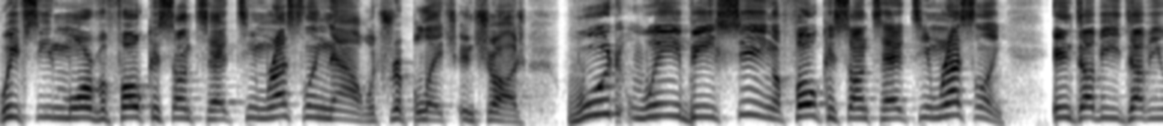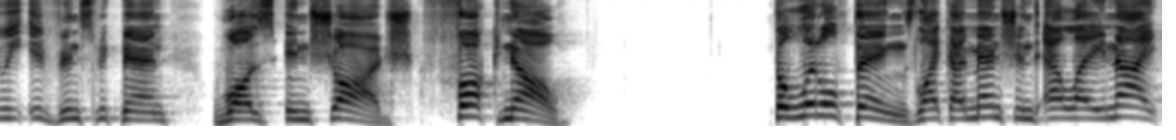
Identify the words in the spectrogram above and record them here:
We've seen more of a focus on tag team wrestling now with Triple H in charge. Would we be seeing a focus on tag team wrestling in WWE if Vince McMahon was in charge? Fuck no. The little things, like I mentioned, LA Knight,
